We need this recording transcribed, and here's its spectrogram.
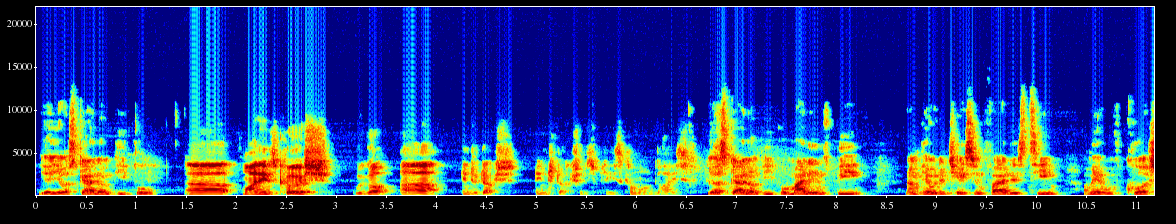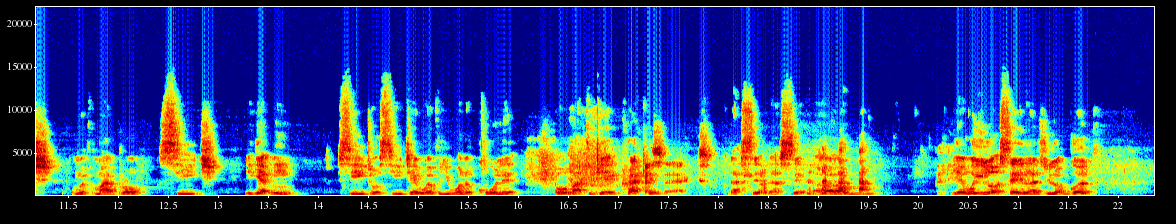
Yeah, yeah, what's going on, people? Uh, my name's Kush. We got uh, introduction introductions, please. Come on, guys. Yeah, what's going on, people? My name's Bee, and I'm here with the Chasing Fridays team. I'm here with Kush and with my bro, Siege. You get me? Siege or CJ, whatever you want to call it. And we're about to get it cracking. Professor X. That's it, that's it. Um, yeah, what you lot saying, lads? You look good?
